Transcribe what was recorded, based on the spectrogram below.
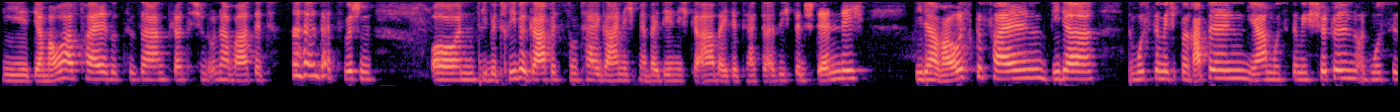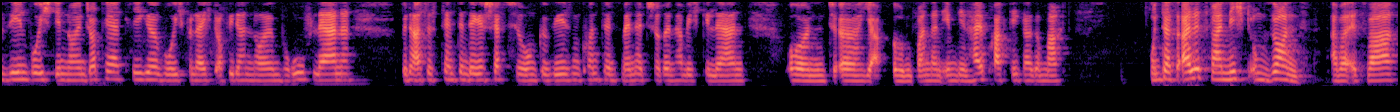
die, der Mauerfall sozusagen plötzlich und unerwartet dazwischen. Und die Betriebe gab es zum Teil gar nicht mehr, bei denen ich gearbeitet hatte. Also ich bin ständig wieder rausgefallen, wieder musste mich berappeln, ja, musste mich schütteln und musste sehen, wo ich den neuen Job herkriege, wo ich vielleicht auch wieder einen neuen Beruf lerne. Bin Assistentin der Geschäftsführung gewesen, Content Managerin habe ich gelernt und äh, ja, irgendwann dann eben den Heilpraktiker gemacht. Und das alles war nicht umsonst, aber es war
